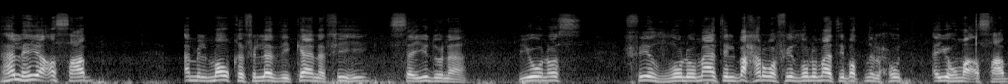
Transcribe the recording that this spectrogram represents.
هل هي أصعب أم الموقف الذي كان فيه سيدنا يونس في ظلمات البحر وفي ظلمات بطن الحوت؟ أيهما أصعب؟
